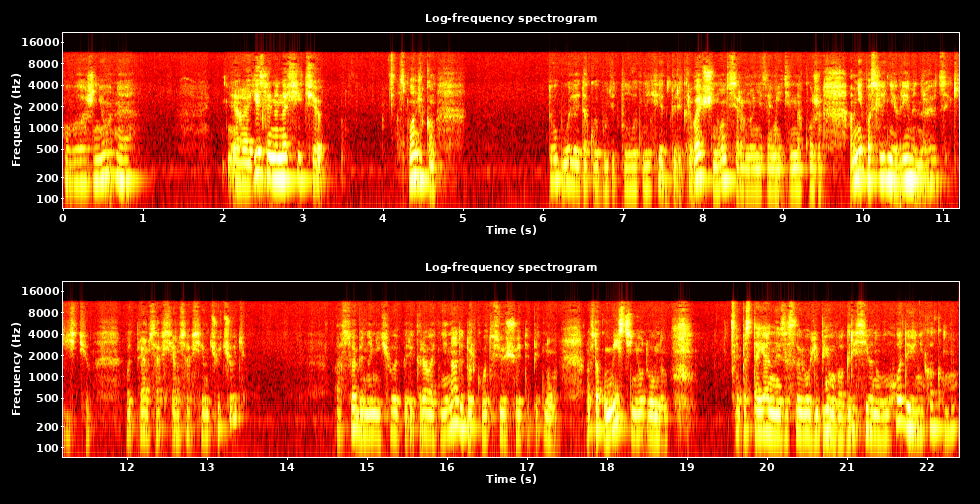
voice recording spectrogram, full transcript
увлажненная. А, если наносить спонжиком, то более такой будет плотный эффект перекрывающий, но он все равно не заметен на коже. А мне последнее время нравится кистью. Вот прям совсем-совсем чуть-чуть. Особенно ничего перекрывать не надо, только вот все еще это пятно. Но в таком месте неудобном. И постоянно из-за своего любимого агрессивного ухода я никак ему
